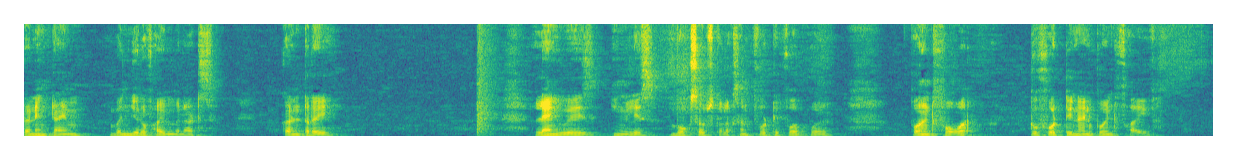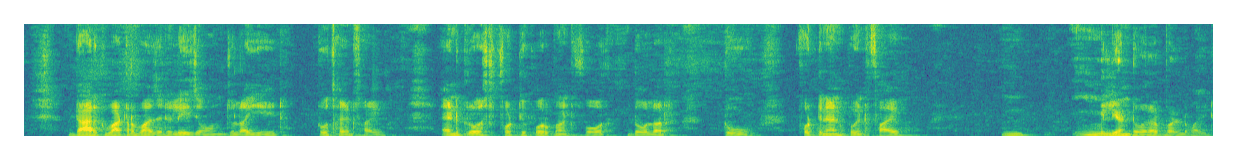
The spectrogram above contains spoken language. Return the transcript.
Running time 105 minutes. Country language English. Box office collection 44.4 to 49.5. Dark Water was released on July 8, 2005 and grossed $44.4 to $49.5 million worldwide.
